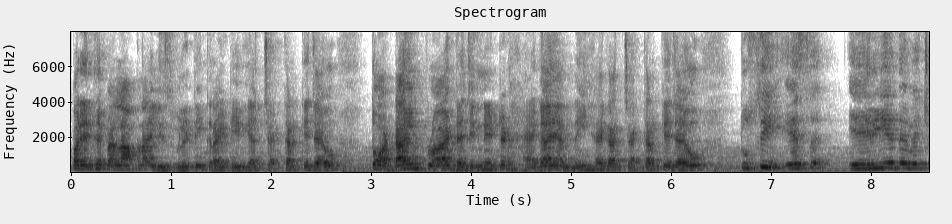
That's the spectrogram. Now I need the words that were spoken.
ਪਰ ਇੱਥੇ ਪਹਿਲਾਂ ਆਪਣਾ ਐਲੀਜੀਬਿਲਿਟੀ ਕ੍ਰਾਈਟੇਰੀਆ ਚੈੱਕ ਕਰਕੇ ਜਾਇਓ, ਤੁਹਾਡਾ EMPLOYER ਡੈਜ਼ਿਗਨੇਟਡ ਹੈਗਾ ਜਾਂ ਨਹੀਂ ਹੈਗਾ ਚੈੱਕ ਕਰਕੇ ਜਾਇਓ। ਤੁਸੀਂ ਇਸ ਏਰੀਏ ਦੇ ਵਿੱਚ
